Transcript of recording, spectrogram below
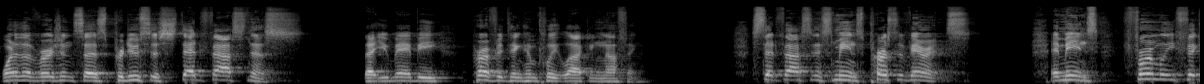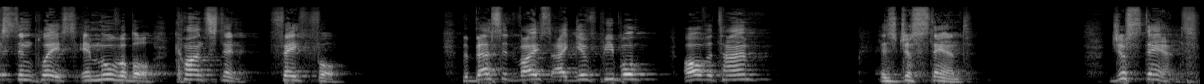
one of the versions says, produces steadfastness, that you may be perfect and complete, lacking nothing. Steadfastness means perseverance. It means firmly fixed in place, immovable, constant, faithful. The best advice I give people all the time is just stand. Just stand.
